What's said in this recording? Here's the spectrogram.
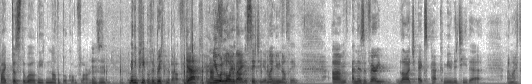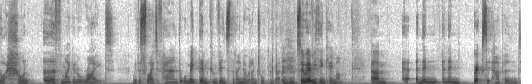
Like, does the world need another book on Florence? Many people had written about Florence. Yeah, knew a lot about the city, and I knew nothing. Um, and there's a very large expat community there. And I thought, how on earth am I going to write with a sleight of hand that will make them convinced that I know what I'm talking about? Mm-hmm. So everything came up. Um, and, then, and then Brexit happened.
